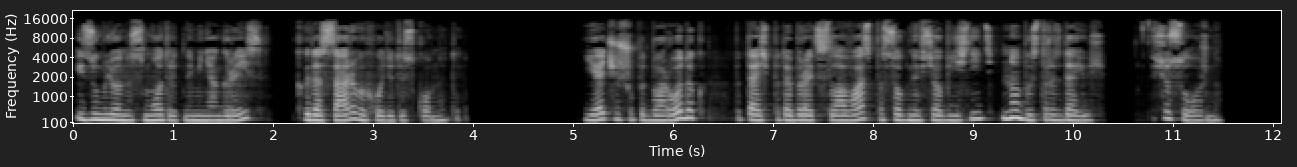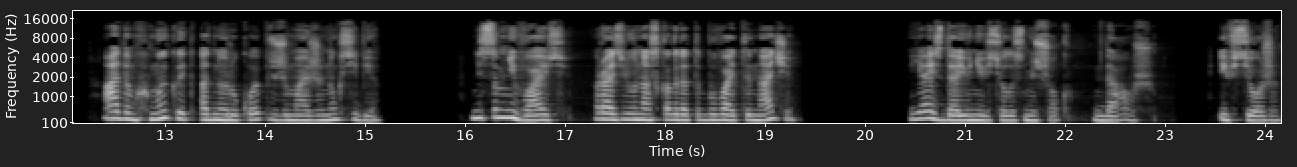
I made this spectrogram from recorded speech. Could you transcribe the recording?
изумленно смотрит на меня Грейс, когда Сара выходит из комнаты. Я чешу подбородок, пытаясь подобрать слова, способные все объяснить, но быстро сдаюсь. Все сложно. Адам хмыкает, одной рукой прижимая жену к себе. Не сомневаюсь. Разве у нас когда-то бывает иначе? Я издаю невеселый смешок. Да уж. И все же,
